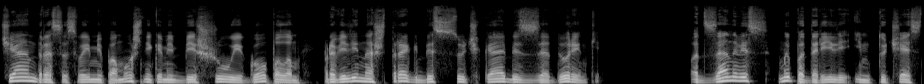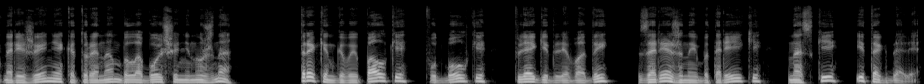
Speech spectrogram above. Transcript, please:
Чандра со своими помощниками Бишу и Гополом провели наш трек без сучка, без задоринки. Под занавес мы подарили им ту часть снаряжения, которая нам была больше не нужна. Трекинговые палки, футболки, фляги для воды, заряженные батарейки, носки и так далее.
